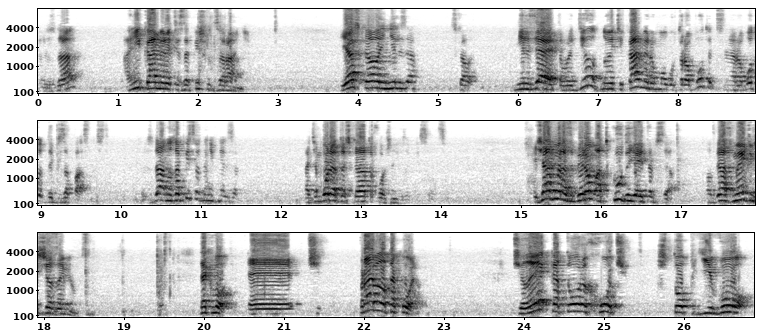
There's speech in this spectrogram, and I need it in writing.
То есть, да, они камеры эти запишут заранее. Я сказал, нельзя. Сказал, нельзя этого делать, но эти камеры могут работать, если они работают до безопасности. То есть, да, но записывать на них нельзя. А тем более, то есть, когда ты хочешь на них записываться. И сейчас мы разберем, откуда я это взял. Вот раз мы этим сейчас займемся. Так вот, э, Правило такое. Человек, который хочет, чтобы его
